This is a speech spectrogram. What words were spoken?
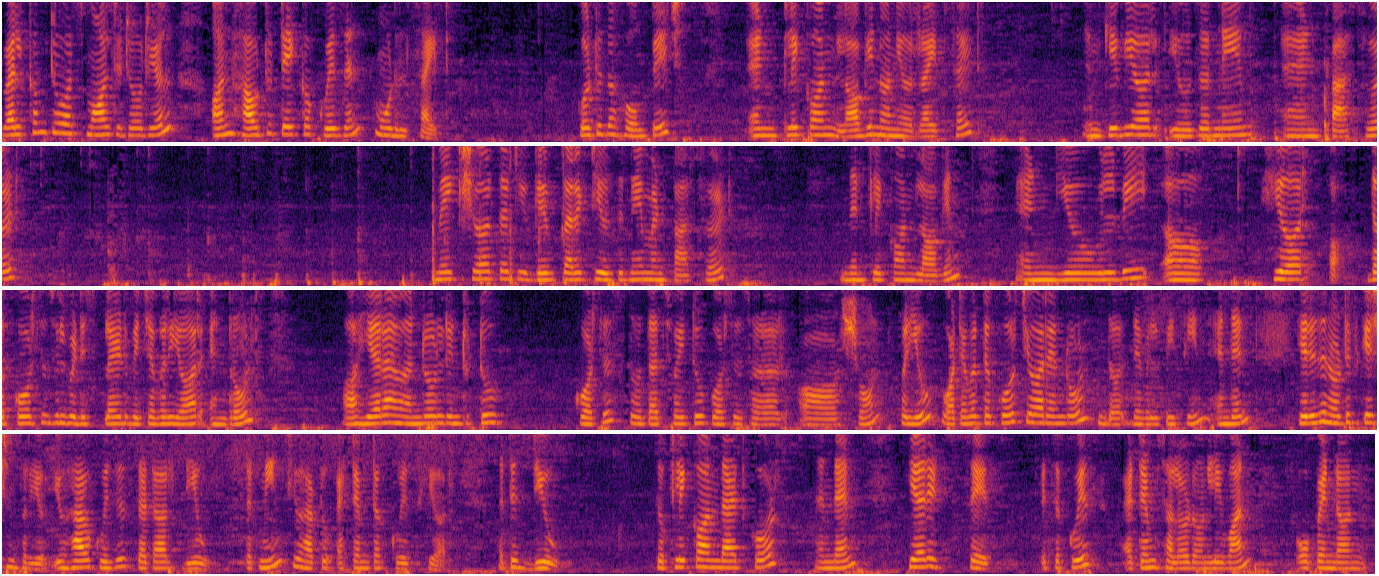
Welcome to a small tutorial on how to take a quiz in Moodle site. Go to the home page and click on login on your right side and give your username and password. Make sure that you give correct username and password. Then click on login and you will be uh, here uh, the courses will be displayed whichever you are enrolled. Uh, here I am enrolled into two courses so that's why two courses are uh, shown for you. Whatever the course you are enrolled the, they will be seen. And then here is a notification for you. You have quizzes that are due. That means you have to attempt a quiz here. That is due. So click on that course and then here it says it's a quiz. Attempts allowed only one opened on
